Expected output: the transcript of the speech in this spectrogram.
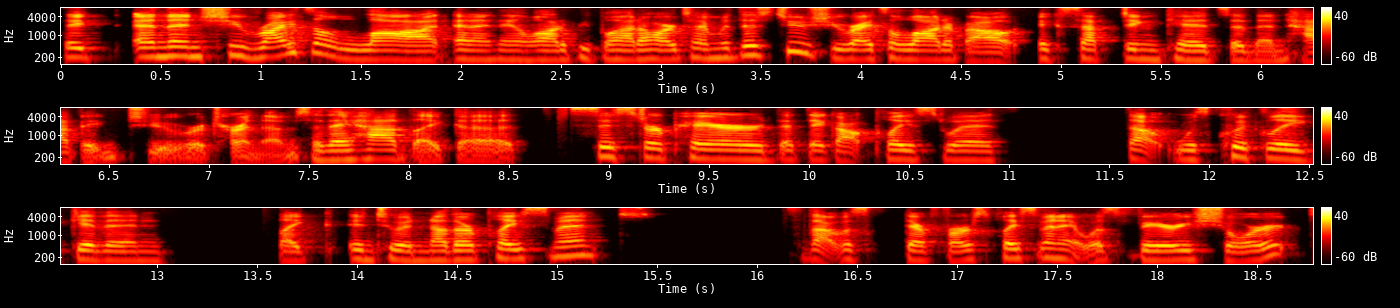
they and then she writes a lot and i think a lot of people had a hard time with this too. She writes a lot about accepting kids and then having to return them. So they had like a sister pair that they got placed with that was quickly given like into another placement. So that was their first placement. It was very short.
